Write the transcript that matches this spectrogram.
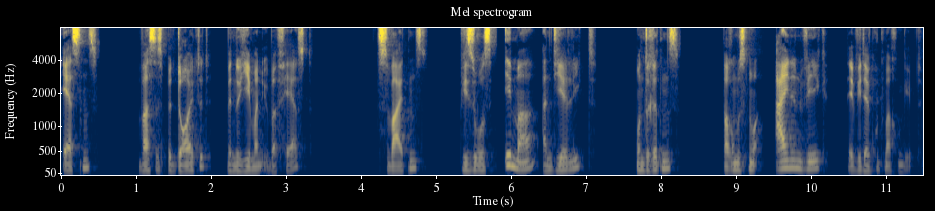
Erstens, was es bedeutet, wenn du jemanden überfährst. Zweitens, wieso es immer an dir liegt. Und drittens, warum es nur einen Weg der Wiedergutmachung gibt.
